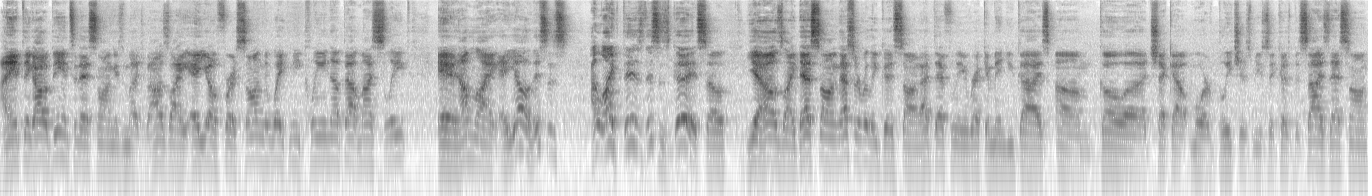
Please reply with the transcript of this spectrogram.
I didn't think I would be into that song as much. But I was like, hey yo, for a song to wake me clean up out my sleep, and I'm like, hey yo, this is I like this. This is good. So yeah, I was like, that song. That's a really good song. I definitely recommend you guys um, go uh, check out more Bleachers music because besides that song,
